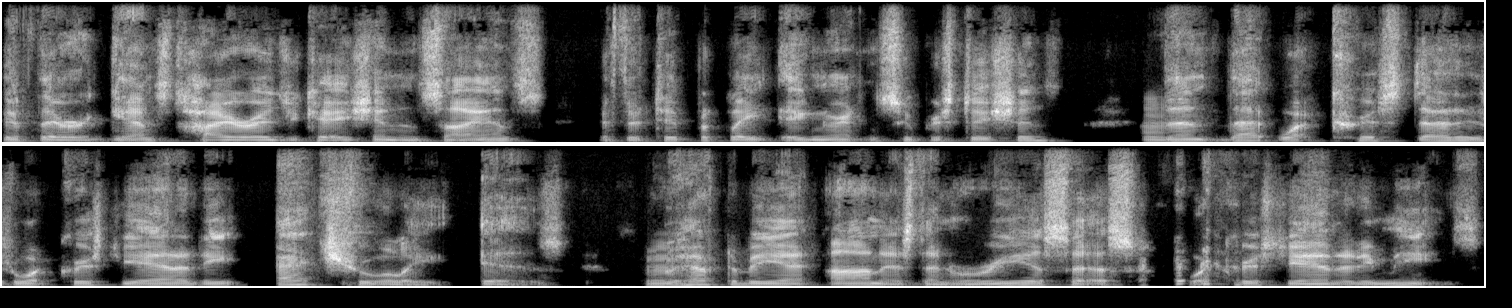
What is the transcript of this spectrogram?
if they're against higher education and science, if they're typically ignorant and superstitious, Mm. then that what Chris that is what Christianity actually is. We Mm. have to be honest and reassess what Christianity means.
